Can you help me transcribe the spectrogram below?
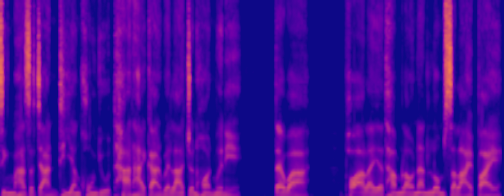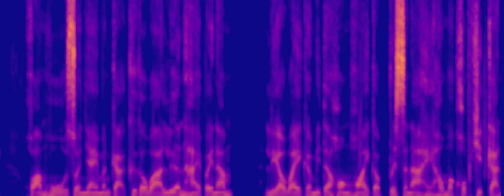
สิ่งมหัศจรรย์ที่ยังคงอยู่ท่าท้ายการเวลาจนฮอดมื้อนี้ แต่ว่าพออารยธรรมเหล่านั้นล่มสลายไป ความหู้ส่วนใหญ่มันก็คือกว่าเลื่อนหายไปน้ำ เหลียวไว้ก็มีแต่ห้องห้อยกับปริศนาให้เฮามาคบคิดกัน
